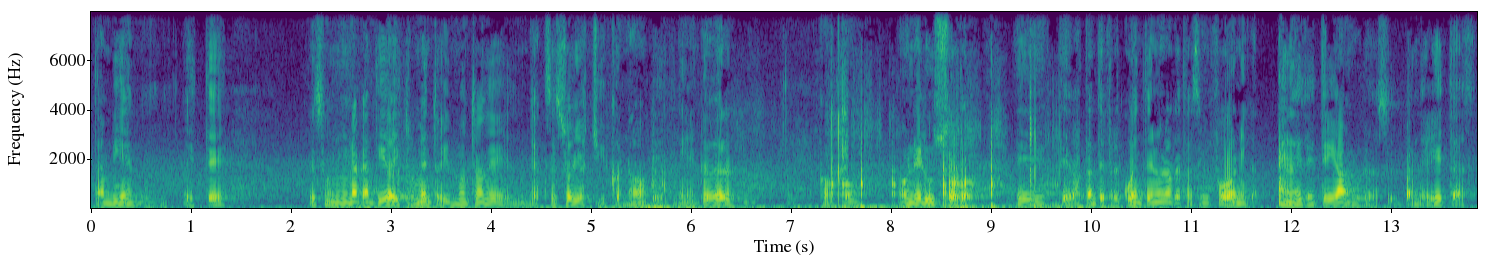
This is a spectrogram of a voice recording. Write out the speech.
también, este, es una cantidad de instrumentos y un montón de, accesorios chicos, ¿no? Que, tienen que ver con, con, el uso este, bastante frecuente en una orquesta sinfónica, de triángulos, panderetas,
